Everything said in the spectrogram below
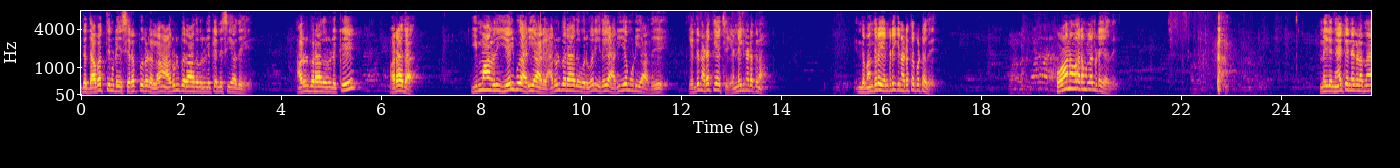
இந்த தவத்தினுடைய சிறப்புகள் எல்லாம் அருள் பெறாதவர்களுக்கு என்ன செய்யாது? அருள் பெறாதவர்களுக்கு வராதா? இம்மானது இயல்பு அறியாறு. அருள் பெறாத ஒருவர் இதை அறிய முடியாது என்று நடத்தியாச்சு. என்னைக்கு நடத்தணும்? இந்த மந்திரம் என்றைக்கு நடத்தப்பட்டது? போன வாரம்லாம் கிடையாது. இன்னைக்கு ஞாயிற்று என்ன கிழமை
